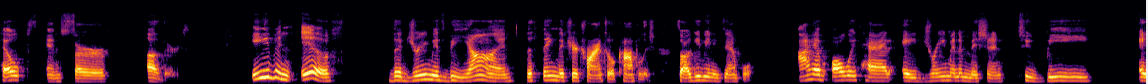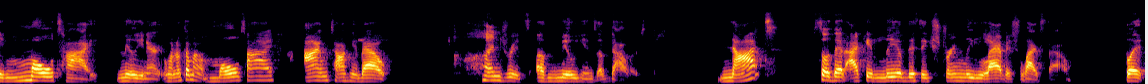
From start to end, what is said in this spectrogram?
helps and serve others? Even if the dream is beyond the thing that you're trying to accomplish. So I'll give you an example. I have always had a dream and a mission to be a multi millionaire. When I'm talking about multi, I'm talking about hundreds of millions of dollars. Not so that I could live this extremely lavish lifestyle, but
